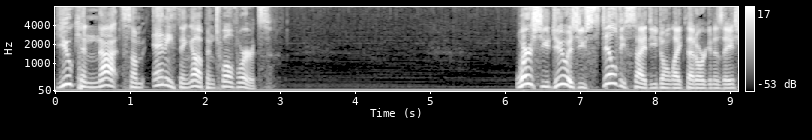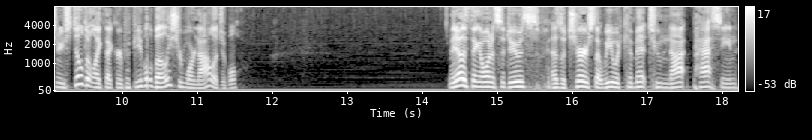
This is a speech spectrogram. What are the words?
You cannot sum anything up in 12 words. Worse, you do is you still decide that you don't like that organization, or you still don't like that group of people, but at least you're more knowledgeable. The other thing I want us to do is, as a church, that we would commit to not passing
